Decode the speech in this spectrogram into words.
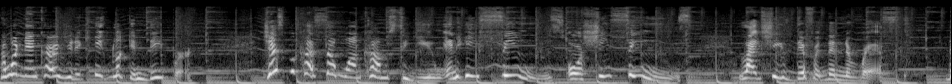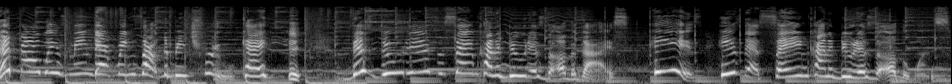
I want to encourage you to keep looking deeper. Just because someone comes to you and he seems or she seems like she's different than the rest, doesn't always mean that rings out to be true, okay? this dude is the same kind of dude as the other guys. He is. He's that same kind of dude as the other ones.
